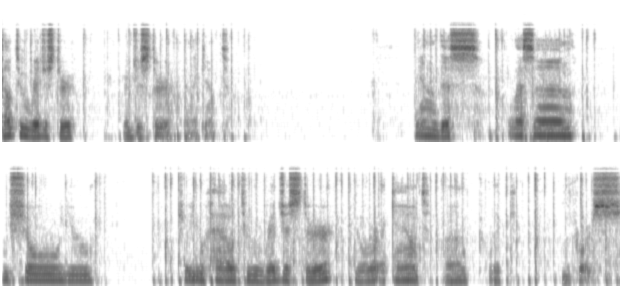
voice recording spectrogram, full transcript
how to register register an account. In this lesson we show you show you how to register your account on click ecourse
